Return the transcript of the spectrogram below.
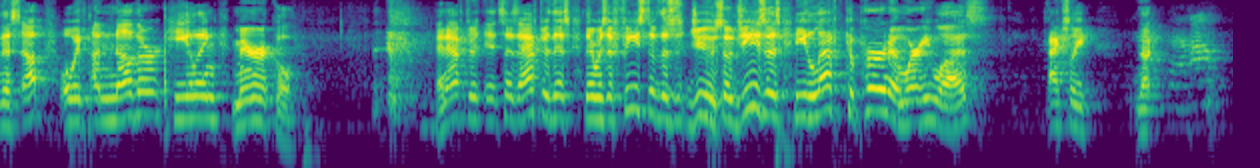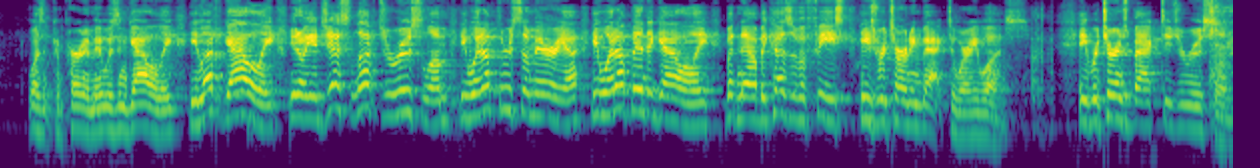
this up with another healing miracle. And after it says after this there was a feast of the Jews. So Jesus he left Capernaum where he was. Actually, not wasn't Capernaum, it was in Galilee. He left Galilee. You know, he had just left Jerusalem. He went up through Samaria. He went up into Galilee. But now, because of a feast, he's returning back to where he was. He returns back to Jerusalem.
